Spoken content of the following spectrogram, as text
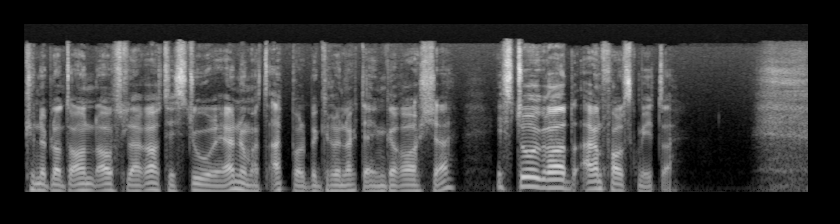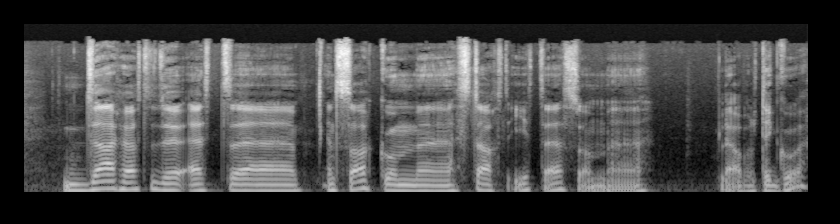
kunne blant annet avsløre at historien om at Apple ble grunnlagt i en garasje, i stor grad er en falsk myte. Der hørte du et, uh, en sak om uh, Start IT som uh, ble avholdt i går.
